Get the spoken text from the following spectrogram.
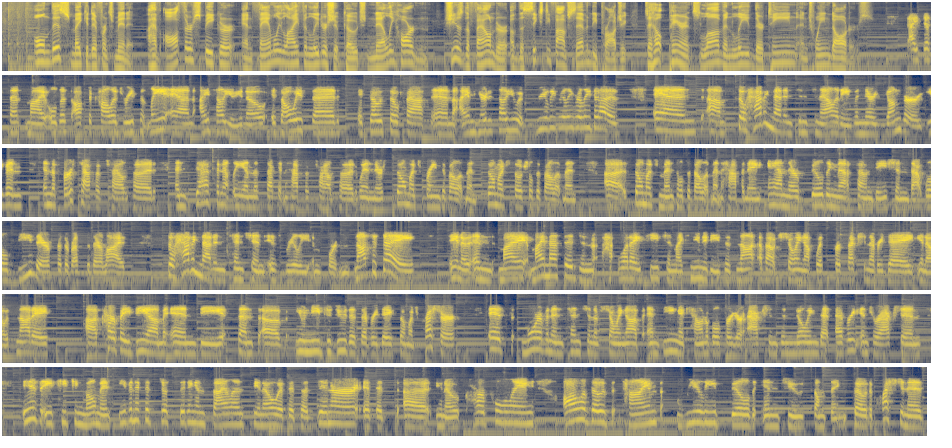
On this Make a Difference Minute, I have author, speaker, and family life and leadership coach Nellie Harden. She is the founder of the 6570 Project to help parents love and lead their teen and tween daughters. I just sent my oldest off to college recently, and I tell you, you know, it's always said it goes so fast, and I am here to tell you it really, really, really does. And um, so having that intentionality when they're younger, even in the first half of childhood, and definitely in the second half of childhood, when there's so much brain development, so much social development, uh, so much mental development happening, and they're building that foundation that will be there for the rest of their lives. So having that intention is really important. Not to say you know, and my my message and what I teach in my communities is not about showing up with perfection every day. You know, it's not a uh, carpe diem in the sense of you need to do this every day, so much pressure. It's more of an intention of showing up and being accountable for your actions and knowing that every interaction is a teaching moment, even if it's just sitting in silence, you know, if it's a dinner, if it's, uh, you know, carpooling, all of those times really build into something. So the question is,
